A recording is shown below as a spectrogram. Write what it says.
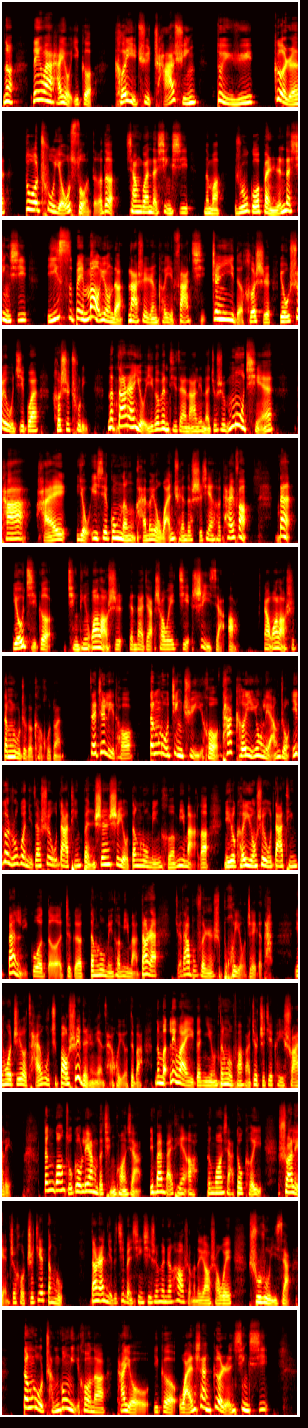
那另外还有一个可以去查询对于个人多处有所得的相关的信息。那么如果本人的信息疑似被冒用的，纳税人可以发起争议的核实，由税务机关核实处理。那当然有一个问题在哪里呢？就是目前它还有一些功能还没有完全的实现和开放，但有几个，请听汪老师跟大家稍微解释一下啊。让汪老师登录这个客户端，在这里头登录进去以后，它可以用两种，一个如果你在税务大厅本身是有登录名和密码了，你就可以用税务大厅办理过的这个登录名和密码。当然，绝大部分人是不会有这个的。因为只有财务去报税的人员才会有，对吧？那么另外一个，你用登录方法就直接可以刷脸，灯光足够亮的情况下，一般白天啊灯光下都可以刷脸之后直接登录。当然，你的基本信息、身份证号什么的要稍微输入一下。登录成功以后呢，它有一个完善个人信息。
